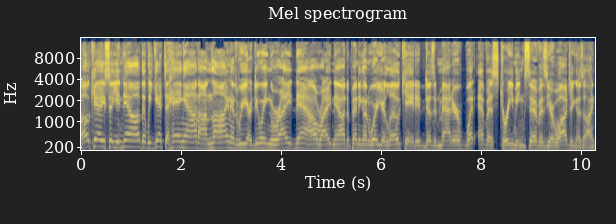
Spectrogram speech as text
Okay, so you know that we get to hang out online as we are doing right now. Right now, depending on where you're located, doesn't matter whatever streaming service you're watching us on.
